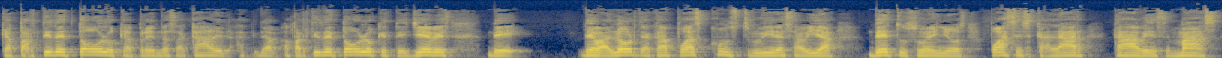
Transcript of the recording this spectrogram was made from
que a partir de todo lo que aprendas acá, a partir de todo lo que te lleves de de valor de acá, puedas construir esa vía de tus sueños, puedas escalar cada vez más.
